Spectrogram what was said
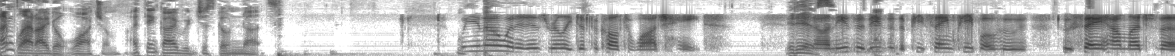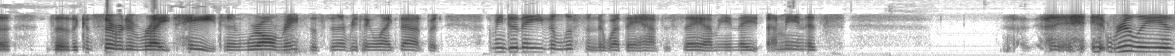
I'm glad I don't watch them. I think I would just go nuts. Well, you know what? It is really difficult to watch hate. It is. You know, and these are these are the same people who who say how much the the the conservative right hate, and we're all racist and everything like that. But I mean, do they even listen to what they have to say? I mean, they. I mean, it's. It really is.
